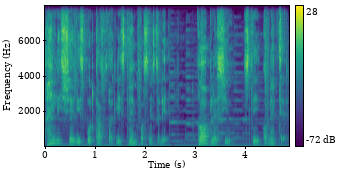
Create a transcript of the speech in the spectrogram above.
Kindly share this podcast with at least 10 persons today. God bless you. Stay connected.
